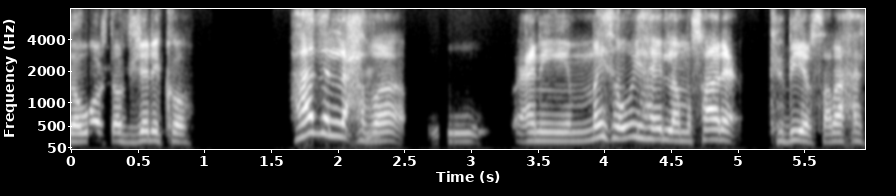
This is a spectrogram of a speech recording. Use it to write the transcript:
ذا Walls of جيريكو هذه اللحظة يعني ما يسويها إلا مصارع كبير صراحة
